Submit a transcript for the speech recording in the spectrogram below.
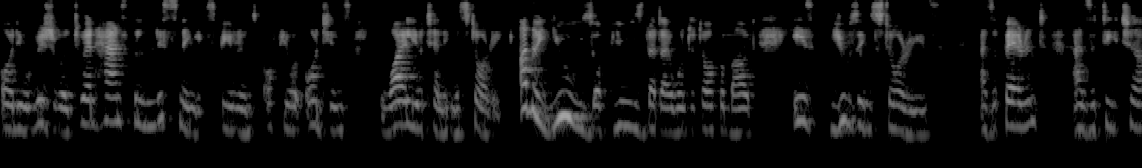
audiovisual to enhance the listening experience of your audience while you're telling a story. Other use of use that I want to talk about is using stories. As a parent, as a teacher,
